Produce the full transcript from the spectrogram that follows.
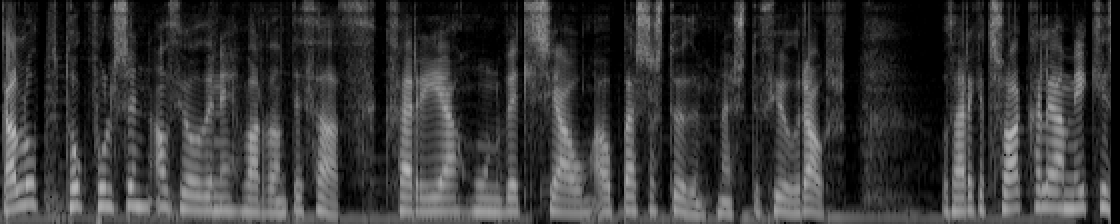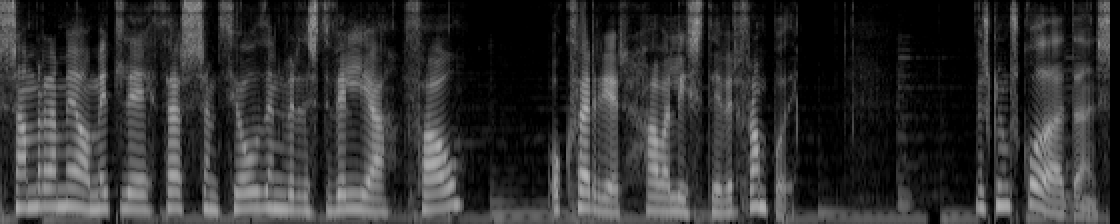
Gallup tók púlsinn á þjóðinni varðandi það, hverja hún vil sjá á bestastöðum næstu fjögur ár. Og það er ekkert svakalega mikið samræmi á milli þess sem þjóðin virðist vilja fá og hverjir hafa líst yfir frambóði. Við skulum skoða þetta eins.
